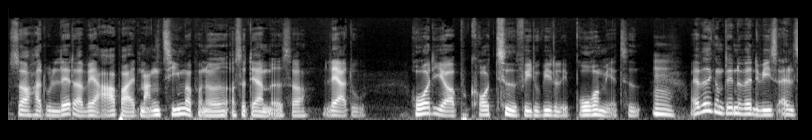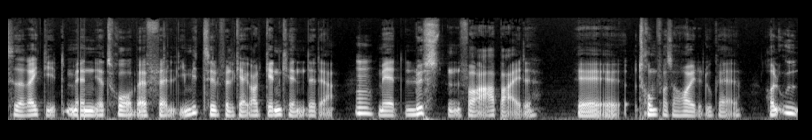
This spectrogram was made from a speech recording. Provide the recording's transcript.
så har du lettere ved at arbejde mange timer på noget, og så dermed så lærer du hurtigere på kort tid, fordi du virkelig bruger mere tid. Mm. Og jeg ved ikke, om det nødvendigvis altid er rigtigt, men jeg tror i hvert fald, i mit tilfælde kan jeg godt genkende det der, Mm. med at lysten for at arbejde øh, trumfer så højt, at du kan holde ud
